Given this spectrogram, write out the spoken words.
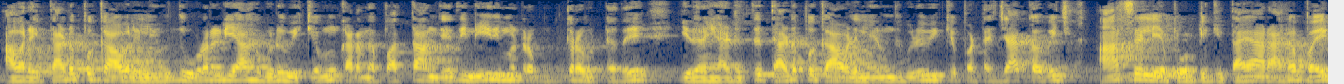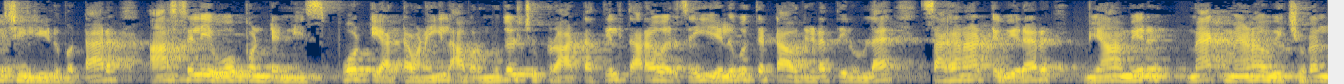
அவரை தடுப்பு காவலில் இருந்து உடனடியாக விடுவிக்கவும் கடந்த பத்தாம் தேதி நீதிமன்றம் உத்தரவிட்டது. இதனை அடுத்து தடுப்பு காவலில் இருந்து விடுவிக்கப்பட்ட ஜாக்கோவிச் ஆஸ்திரேலிய போட்டிக்கு தயாராக பயிற்சியில் ஈடுபட்டார். ஆஸ்திரேலிய ஓபன் டென்னிஸ் போட்டி அட்டவணையில் அவர் முதல் சுற்று ஆட்டத்தில் தரவரிசையில் எழுபத்தெட்டாவது இடத்தில் உள்ள சகநாட்டு வீரர் மியாமிர் மேக் மேனோவிச்சுடன்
